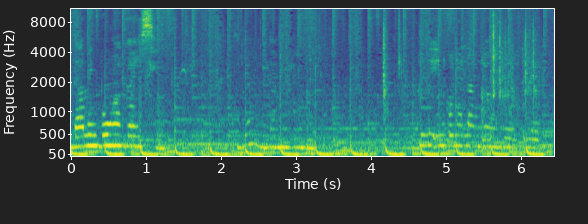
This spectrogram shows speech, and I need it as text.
Daming bunga guys. Yan, daming bunga. Piliin ko na lang yung red red.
